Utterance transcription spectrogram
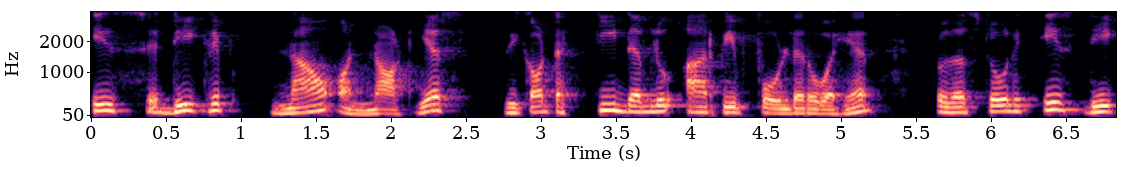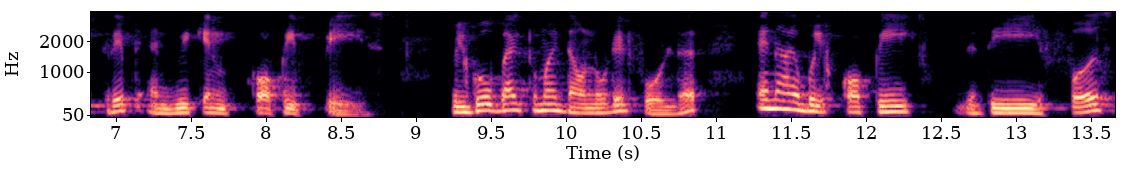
is decrypt now or not. Yes, we got the twrp folder over here so the storage is decrypt and we can copy paste we'll go back to my downloaded folder and i will copy the first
